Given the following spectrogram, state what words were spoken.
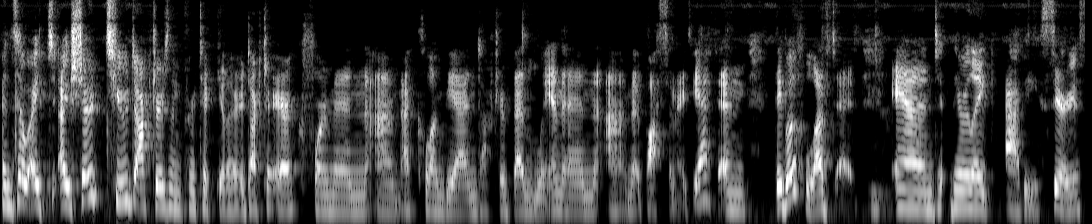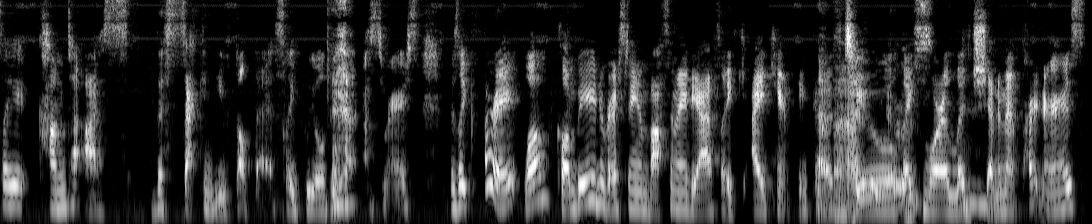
and so I, I, showed two doctors in particular, Dr. Eric Forman um, at Columbia and Dr. Ben Lannon um, at Boston IVF, and they both loved it. Mm-hmm. And they were like, Abby, seriously, come to us the second you felt this. Like, we will be your customers. I was like, all right, well, Columbia University and Boston IVF, like, I can't think of two like more mm-hmm. legitimate partners.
